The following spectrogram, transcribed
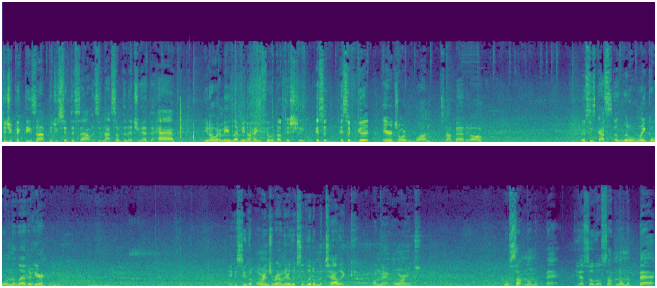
Did you pick these up? Did you sit this out? Is it not something that you had to have? You know what I mean? Let me know how you feel about this shoe. It's a it's a good Air Jordan 1. It's not bad at all. This has got a little wrinkle on the leather here. You can see the orange around there. It looks a little metallic on that orange. A little something on the back. Yeah, so a little something on the back.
